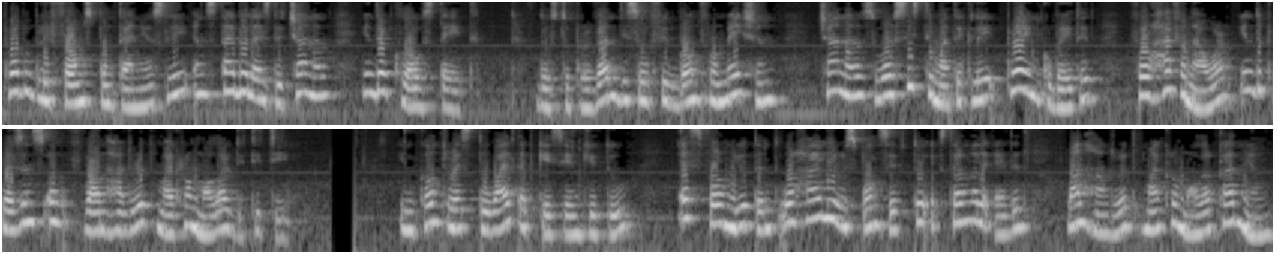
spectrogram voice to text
probably form spontaneously and stabilize the channel in their closed state. Thus, to prevent disulfide bond formation, channels were systematically pre-incubated for half an hour in the presence of 100 micromolar DTT. In contrast to wild-type KCNQ2, S4 mutant were highly responsive to externally added 100 micromolar cadmium.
